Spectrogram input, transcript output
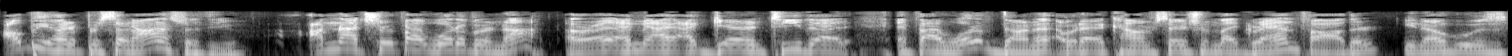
I'll be 100% honest with you. I'm not sure if I would have or not. All right. I mean, I, I guarantee that if I would have done it, I would have had a conversation with my grandfather, you know, who was,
